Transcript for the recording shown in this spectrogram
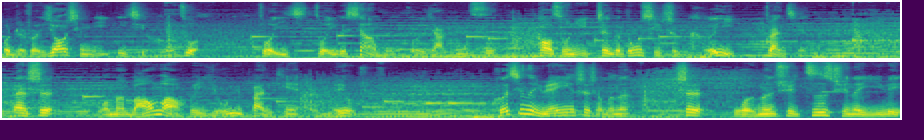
或者说邀请你一起合作，做一起做一个项目，做一家公司，告诉你这个东西是可以赚钱的，但是我们往往会犹豫半天而没有去做。核心的原因是什么呢？是。我们去咨询了一位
